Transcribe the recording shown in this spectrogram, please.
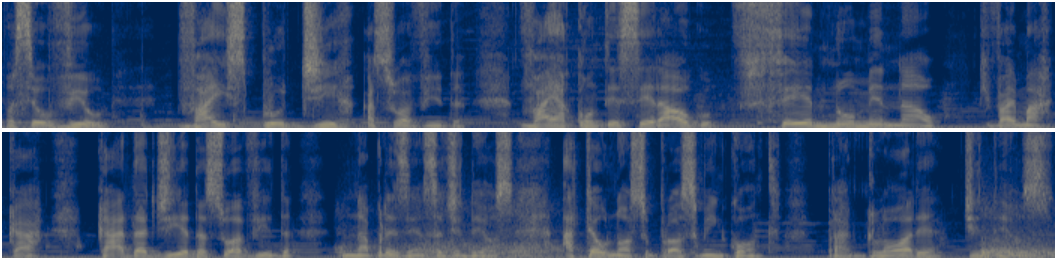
Você ouviu? Vai explodir a sua vida. Vai acontecer algo fenomenal que vai marcar cada dia da sua vida na presença de Deus. Até o nosso próximo encontro, para a glória de Deus.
